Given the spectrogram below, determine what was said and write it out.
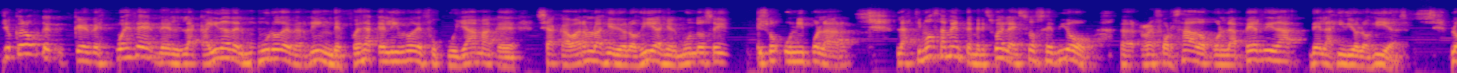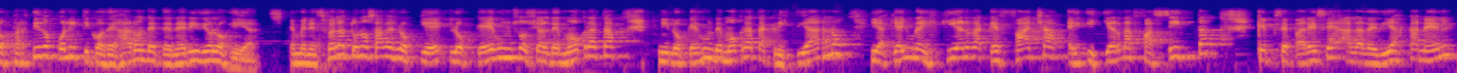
yo creo que, después de, la caída del muro de Berlín, después de aquel libro de Fukuyama, que se acabaron las ideologías y el mundo se hizo unipolar, lastimosamente en Venezuela eso se vio eh, reforzado con la pérdida de las ideologías. Los partidos políticos dejaron de tener ideología. En Venezuela tú no sabes lo que, lo que es un socialdemócrata ni lo que es un demócrata cristiano y aquí hay una izquierda que es facha, eh, izquierda fascista que se parece a la de Díaz Canel,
